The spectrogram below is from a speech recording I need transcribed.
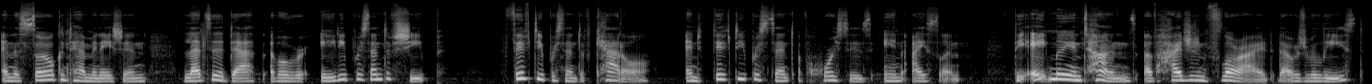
and the soil contamination led to the death of over 80% of sheep, 50% of cattle, and 50% of horses in Iceland. The 8 million tons of hydrogen fluoride that was released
